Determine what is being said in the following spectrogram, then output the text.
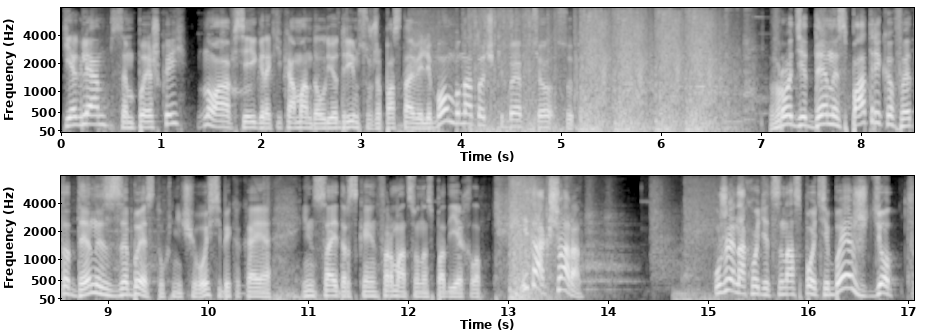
Кегля с МПшкой. Ну, а все игроки команды Your Dreams уже поставили бомбу на точке Б. Все, супер. Вроде Дэн из Патриков, это Дэн из The Best. Ух, ничего себе, какая инсайдерская информация у нас подъехала. Итак, Шара. Уже находится на споте Б, ждет...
